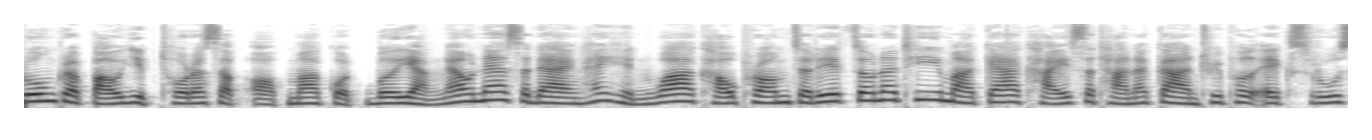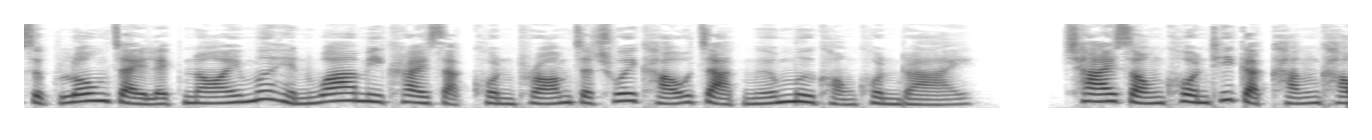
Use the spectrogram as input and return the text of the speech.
ล้วงกระเป๋าหยิบโทรศัพท์ออกมากดเบอร์อย่างแน่วแน่แสดงให้เห็นว่าเขาพร้อมจะเรียกเจ้าหน้าที่มาแก้ไขสถานการณ์ Triple X รู้สึกโล่งใจเล็กน้อยเมื่อเห็นว่ามีใครสักคนพร้อมจะช่วยเขาจากเงื้อมมือของคนร้าย ชายสองคนที่กักขังเขา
